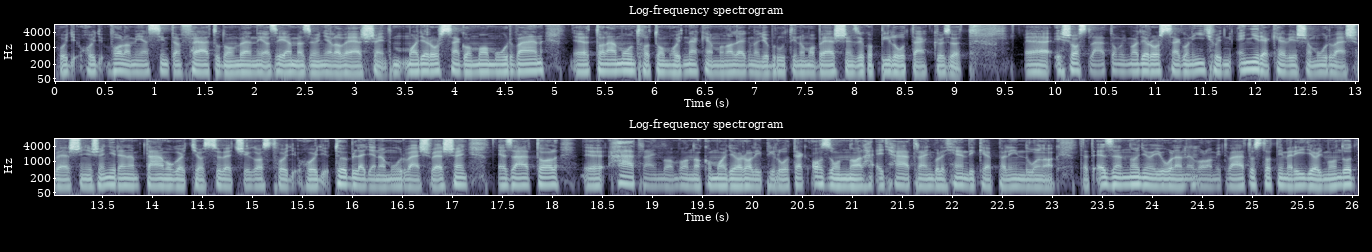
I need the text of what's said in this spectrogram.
hogy, hogy valamilyen szinten fel tudom venni az élmezőnyel a versenyt. Magyarországon ma murván talán mondhatom, hogy nekem van a legnagyobb rutinom a verseny versenyzők, a pilóták között. E, és azt látom, hogy Magyarországon így, hogy ennyire kevés a murvás verseny, és ennyire nem támogatja a szövetség azt, hogy, hogy több legyen a murvás verseny, ezáltal e, hátrányban vannak a magyar ralipilóták, azonnal egy hátrányból, egy handicappel indulnak. Tehát ezen nagyon jó lenne mhm. valamit változtatni, mert így, ahogy mondod,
